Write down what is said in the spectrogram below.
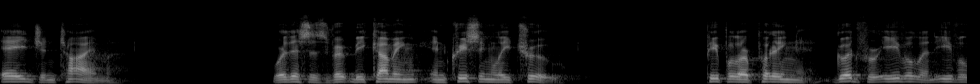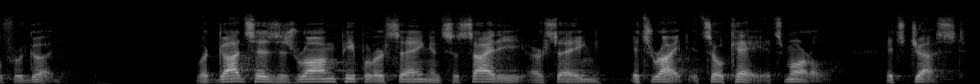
age and time where this is becoming increasingly true. People are putting good for evil and evil for good. What God says is wrong, people are saying, and society are saying it's right, it's okay, it's moral, it's just.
